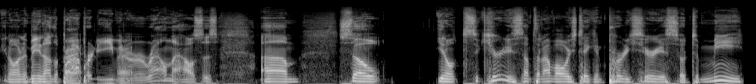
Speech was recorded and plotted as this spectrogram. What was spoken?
you know what I mean, on the property even or around the houses. Um, so you know, security is something I've always taken pretty serious. So to me,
